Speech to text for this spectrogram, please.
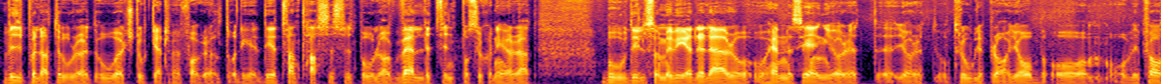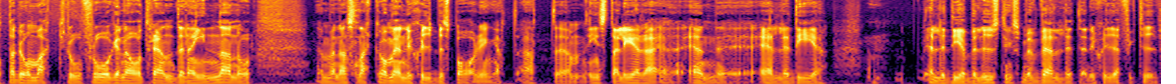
Vi på Latour har ett oerhört stort hjärta för Fagerhult och det, det, är ett fantastiskt fint bolag, väldigt fint positionerat. Bodil som är VD där och, och hennes gäng gör ett, gör ett otroligt bra jobb. Och, och vi pratade om makrofrågorna och trenderna innan. Och, jag menar snacka om energibesparing, att, att um, installera en LED LED-belysning som är väldigt energieffektiv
